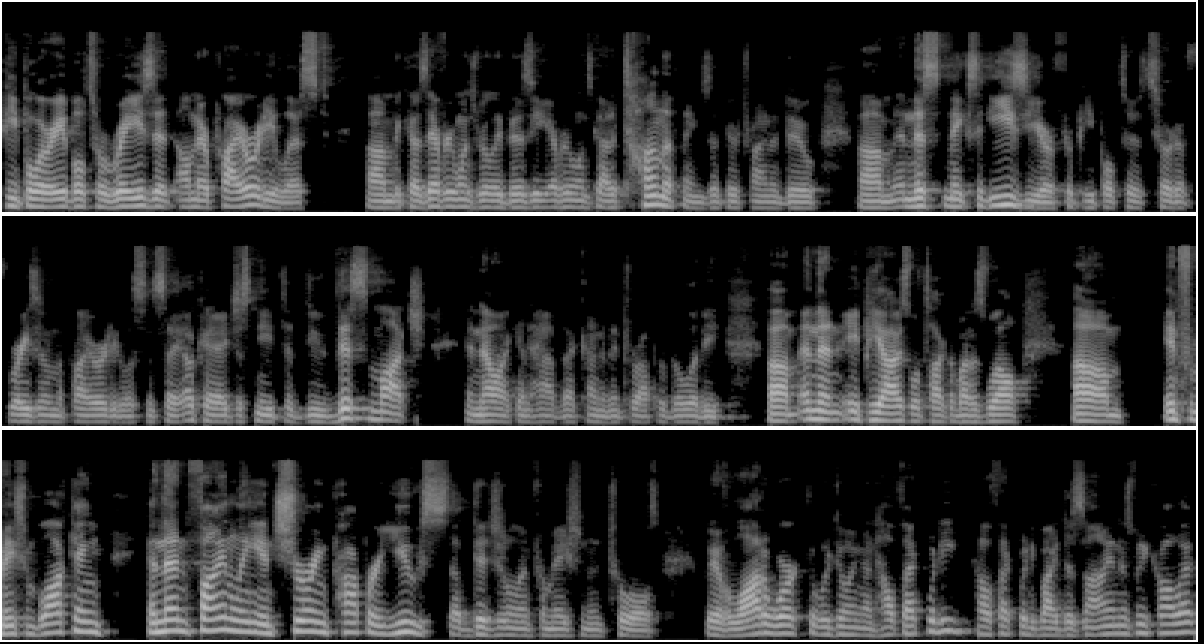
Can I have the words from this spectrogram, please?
people are able to raise it on their priority list um, because everyone's really busy. Everyone's got a ton of things that they're trying to do. Um, and this makes it easier for people to sort of raise it on the priority list and say, okay, I just need to do this much, and now I can have that kind of interoperability. Um, and then APIs we'll talk about as well. Information blocking, and then finally ensuring proper use of digital information and tools. We have a lot of work that we're doing on health equity, health equity by design, as we call it.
